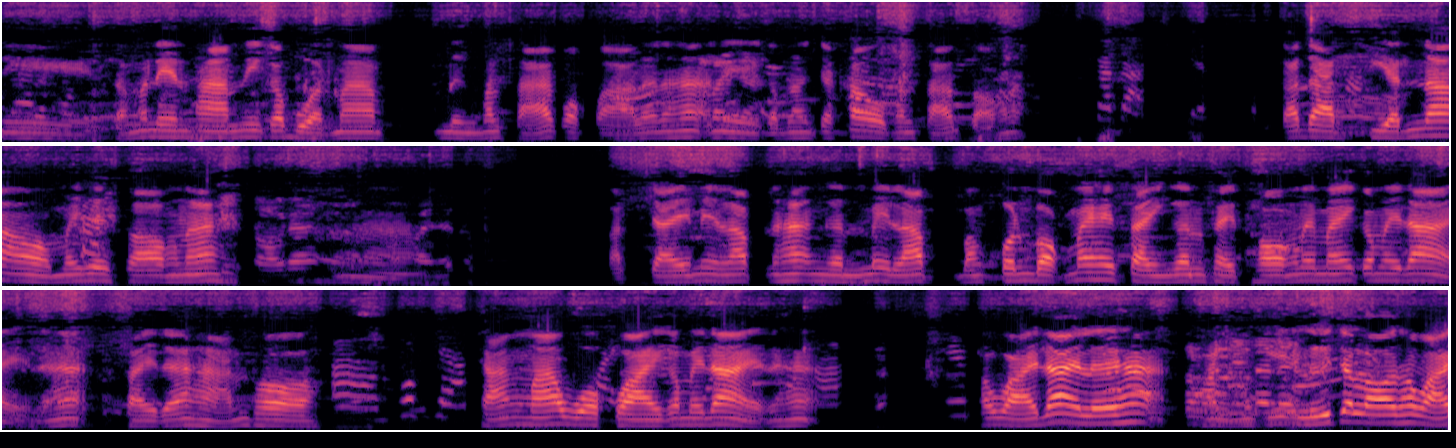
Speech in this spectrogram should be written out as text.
นี่สามเณรพามนี่ก็บวชมา หนึ่งพรรษากว่าๆแล้วนะฮะนี่กำลังจะเข้าพรรษาสองแล้วกระดาษเขียนนะอ๋อไม่ใช่ซองนะที่สองนะอ่าปัจจัยไม่รับนะฮะ เงินไม่รับ บางคนบอกไม่ให้ใส่เงินใส่ทองได้ไหมก็ไม่ได้นะฮะใส่แต่อาหารพอเอ่อพวกยาช้างม้าวัวควายก็ไม่ได้นะฮะถวายได้เลยฮะท่านเมื่อกี้หรือจะรอถวาย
